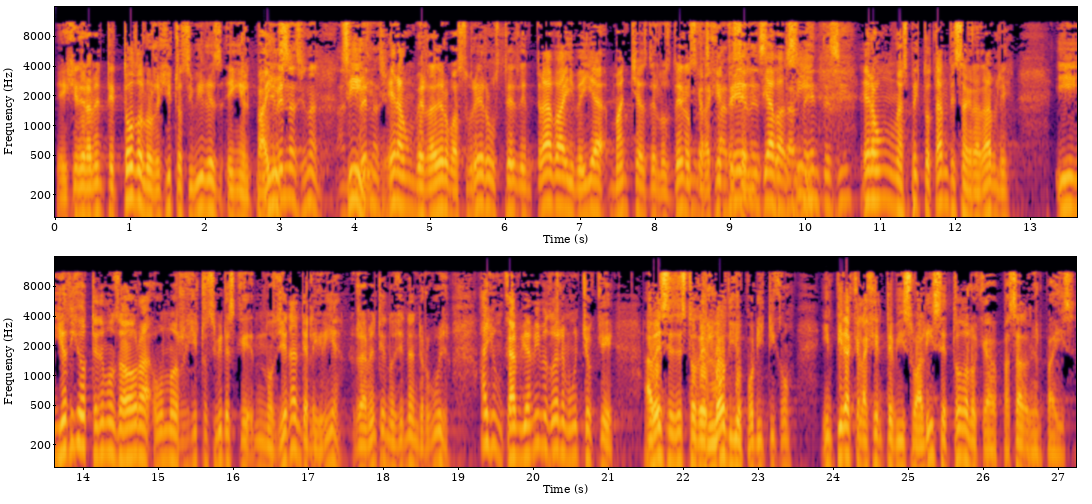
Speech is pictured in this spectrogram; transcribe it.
Eh, generalmente todos los registros civiles en el país. A nivel nacional. sí, era un verdadero basurero. Usted entraba y veía manchas de los dedos que la gente se limpiaba. Sí, sí, era un aspecto tan desagradable. Y yo digo, tenemos ahora unos registros civiles que nos llenan de alegría, realmente nos llenan de orgullo. Hay un cambio, a mí me duele mucho que a veces esto del odio político impida que la gente visualice todo lo que ha pasado en el país.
